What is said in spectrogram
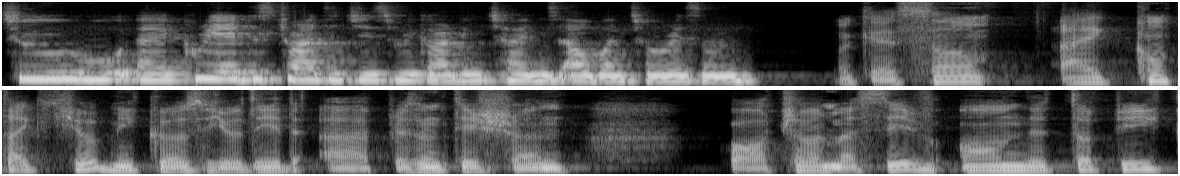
to uh, create the strategies regarding Chinese urban tourism. Okay, so I contact you because you did a presentation for Travel Massive on the topic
